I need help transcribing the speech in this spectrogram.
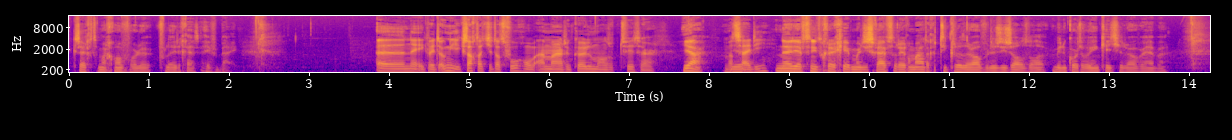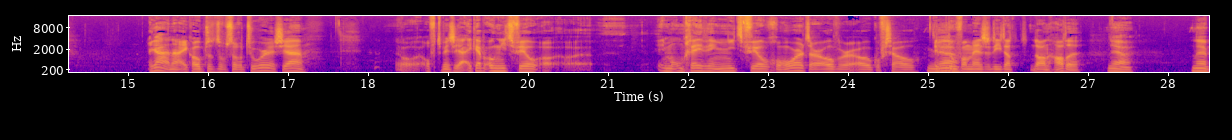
Ik zeg het er maar gewoon voor de volledigheid even bij. Eh, nee, ik weet ook niet. Ik zag dat je dat vroeg aan Maarten Keulemans op Twitter. Ja. Wat zei die? Nee, die heeft er niet op gereageerd, maar die schrijft regelmatig artikelen erover. Dus die zal het wel binnenkort wel een keertje erover hebben. Ja, nou, ik hoop dat het op zo'n retour is, ja. Of tenminste, ja, ik heb ook niet veel... eh, in mijn omgeving niet veel gehoord erover ook of zo. Ik Ja. bedoel van mensen die dat dan hadden. Ja. Nee,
